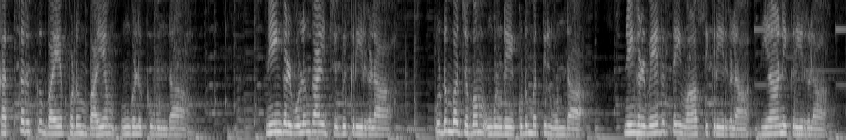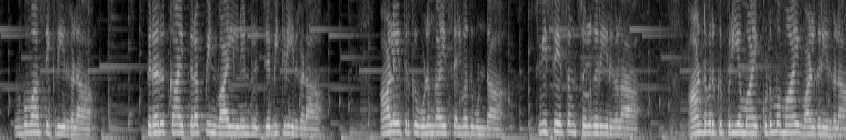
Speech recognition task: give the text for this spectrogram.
கத்தருக்கு பயப்படும் பயம் உங்களுக்கு உண்டா? நீங்கள் ஒழுங்காய் ஜெபிக்கிறீர்களா? குடும்ப ஜெபம் உங்களுடைய குடும்பத்தில் உண்டா? நீங்கள் வேதத்தை வாசிக்கிறீர்களா? தியானிக்கிறீர்களா? உபவாசிக்கிறீர்களா? பிறருக்காய் திறப்பின் வாயில் நின்று ஜெபிக்கிறீர்களா? ஆலயத்திற்கு ஒழுங்காய் செல்வது உண்டா? சுவிசேஷம் சொல்கிறீர்களா? ஆண்டவருக்கு பிரியமாய் குடும்பமாய் வாழ்கிறீர்களா?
